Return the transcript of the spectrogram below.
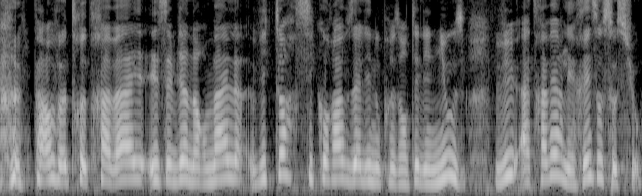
par votre travail et c'est bien normal. Victoire Sicora, vous allez nous présenter les news vues à travers les réseaux sociaux.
